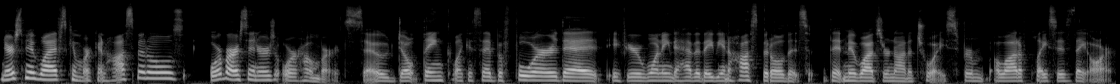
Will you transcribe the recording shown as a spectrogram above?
Nurse midwives can work in hospitals or birth centers or home births. So don't think, like I said before, that if you're wanting to have a baby in a hospital, that that midwives are not a choice. For a lot of places, they are.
